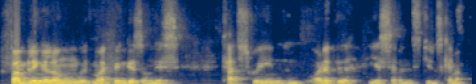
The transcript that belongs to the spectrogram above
fumbling along with my fingers on this touch screen, and one of the year seven students came up.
